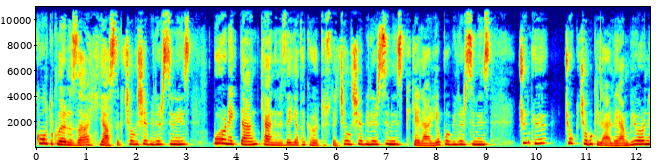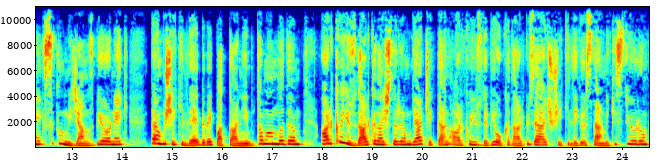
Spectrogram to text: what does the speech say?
koltuklarınıza yastık çalışabilirsiniz. Bu örnekten kendinize yatak örtüsü de çalışabilirsiniz, pikeler yapabilirsiniz. Çünkü çok çabuk ilerleyen bir örnek, sıkılmayacağınız bir örnek. Ben bu şekilde bebek battaniyemi tamamladım. Arka yüzde arkadaşlarım gerçekten arka yüzde bir o kadar güzel. Şu şekilde göstermek istiyorum.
